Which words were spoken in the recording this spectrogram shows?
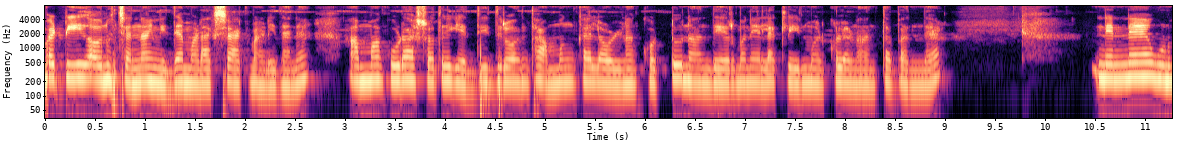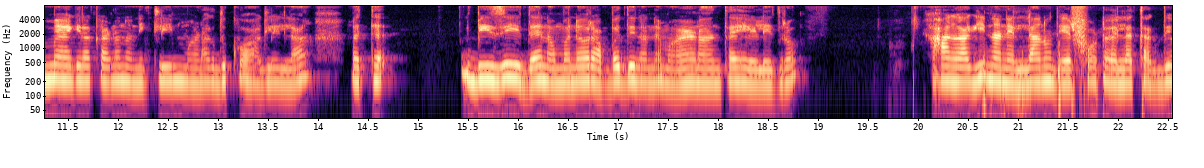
ಬಟ್ ಈಗ ಅವನು ಚೆನ್ನಾಗಿ ನಿದ್ದೆ ಮಾಡೋಕ್ಕೆ ಸ್ಟಾರ್ಟ್ ಮಾಡಿದ್ದಾನೆ ಅಮ್ಮ ಕೂಡ ಅಷ್ಟೊತ್ತಿಗೆ ಎದ್ದಿದ್ರು ಅಂತ ಅಮ್ಮನ ಕೈಲಿ ಅವಳನ್ನ ಕೊಟ್ಟು ನಾನು ದೇವ್ರ ಮನೆ ಎಲ್ಲ ಕ್ಲೀನ್ ಮಾಡ್ಕೊಳ್ಳೋಣ ಅಂತ ಬಂದೆ. ನಿನ್ನೆ ಹುಣ್ಮೆ ಆಗಿರೋ ಕಾರಣ ನನಗೆ ಕ್ಲೀನ್ ಮಾಡೋದಕ್ಕೂ ಆಗಲಿಲ್ಲ. ಮತ್ತು ಬ್ಯುಸಿ ಇದ್ದೆ. ನಮ್ಮ ಮನೆಯವ್ರು ಹಬ್ಬದ ದಿನವೇ ಮಾಡೋಣ ಅಂತ ಹೇಳಿದರು. ಹಾಗಾಗಿ ನಾನು ಎಲ್ಲನೂ ದೇವ್ರ ಫೋಟೋ ಎಲ್ಲ ತೆಗ್ದು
